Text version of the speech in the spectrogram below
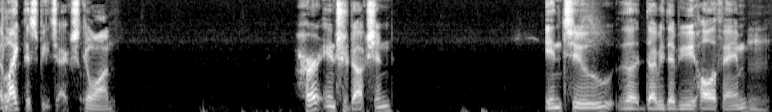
I like the speech actually. Go on. Her introduction into the WWE Hall of Fame, Mm.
